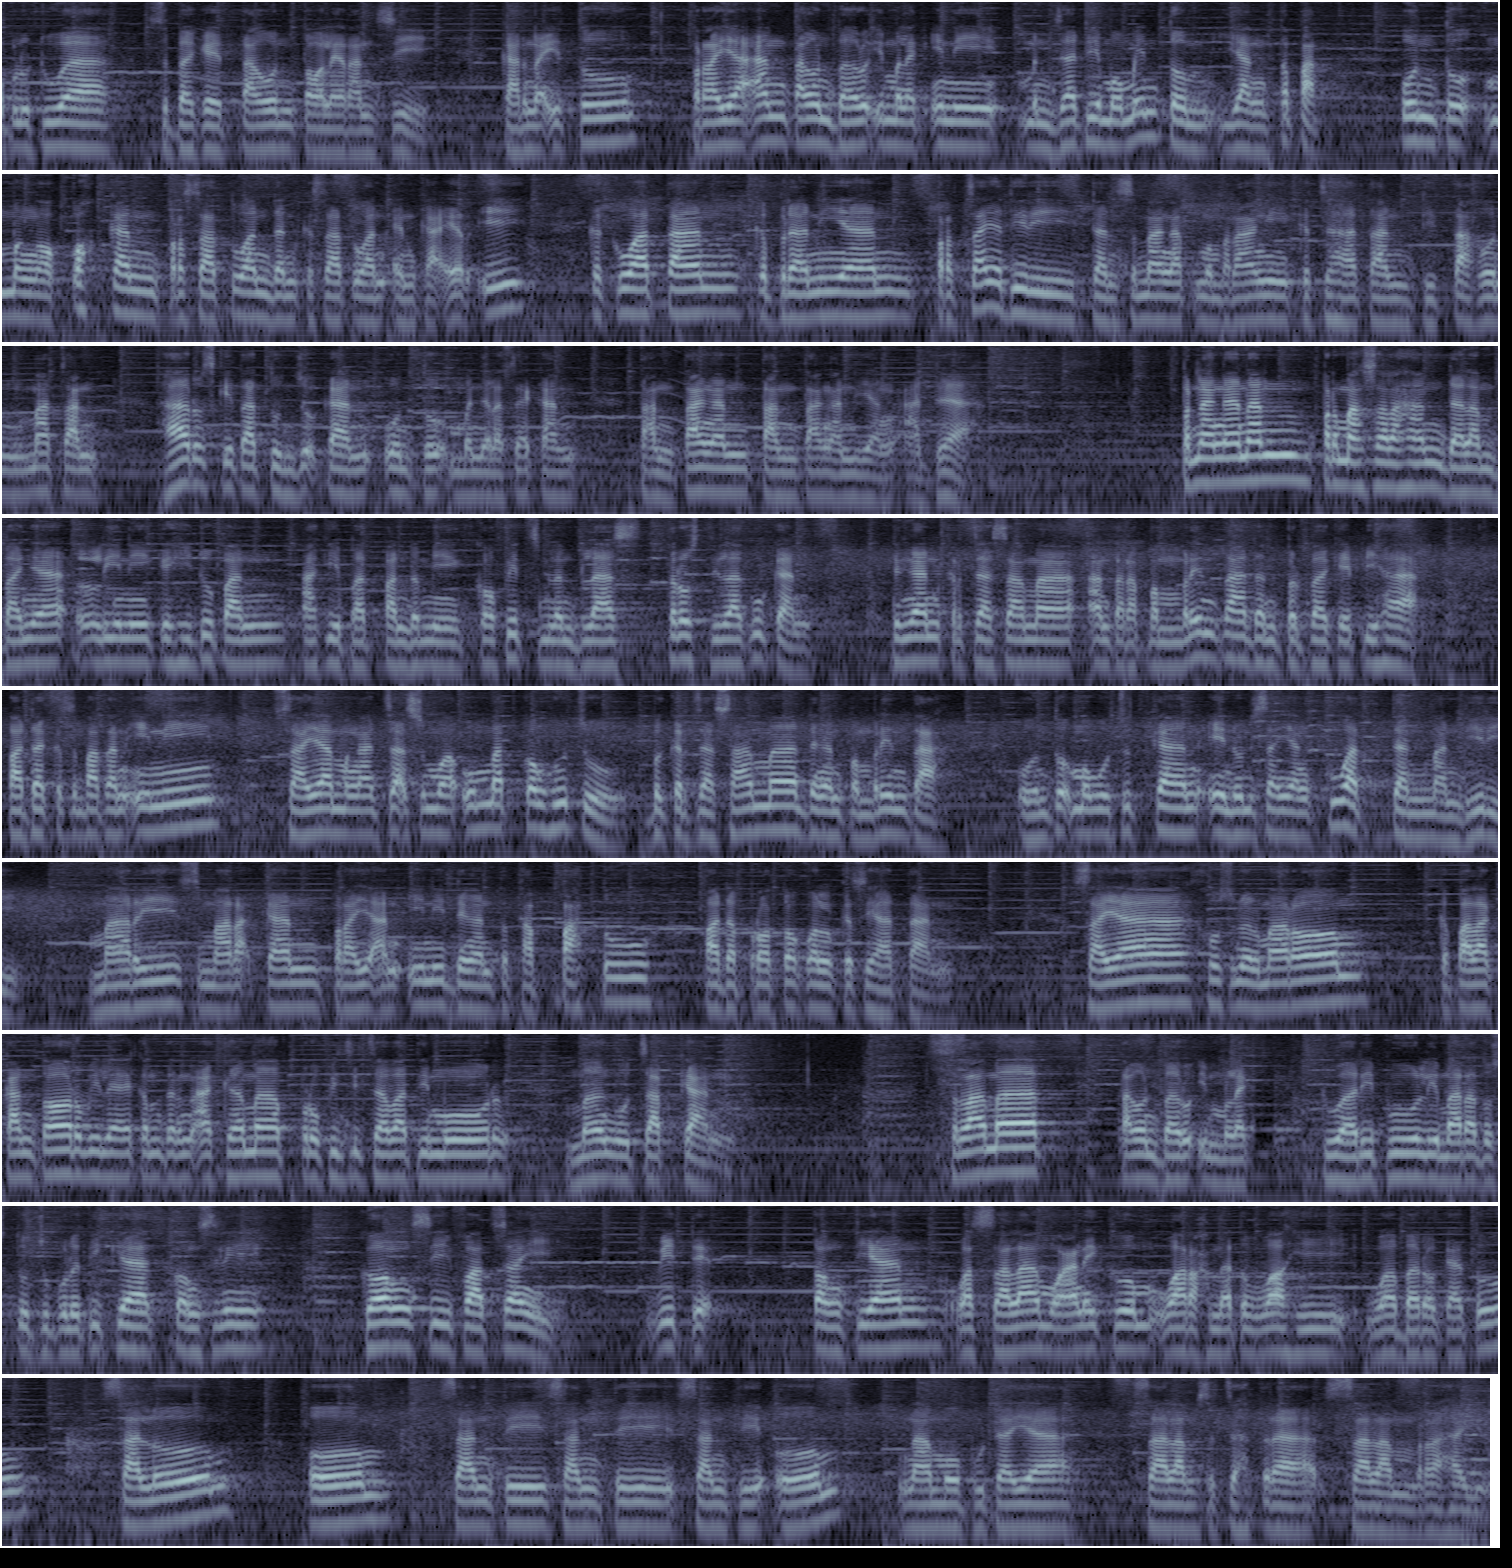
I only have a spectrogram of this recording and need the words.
sebagai tahun toleransi karena itu, perayaan Tahun Baru Imlek ini menjadi momentum yang tepat untuk mengokohkan persatuan dan kesatuan NKRI, kekuatan, keberanian, percaya diri, dan semangat memerangi kejahatan di tahun macan harus kita tunjukkan untuk menyelesaikan tantangan-tantangan yang ada. Penanganan permasalahan dalam banyak lini kehidupan akibat pandemi COVID-19 terus dilakukan dengan kerjasama antara pemerintah dan berbagai pihak. Pada kesempatan ini, saya mengajak semua umat Konghucu bekerja sama dengan pemerintah untuk mewujudkan Indonesia yang kuat dan mandiri. Mari semarakkan perayaan ini dengan tetap patuh pada protokol kesehatan. Saya Husnul Marom, Kepala Kantor Wilayah Kementerian Agama Provinsi Jawa Timur mengucapkan Selamat Tahun Baru Imlek 2573 Kongsli Gongsi Fatsai Witik Tongtian Wassalamualaikum warahmatullahi wabarakatuh. Salam Om Santi Santi Santi Om. Namo Buddhaya. Salam sejahtera, salam rahayu.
